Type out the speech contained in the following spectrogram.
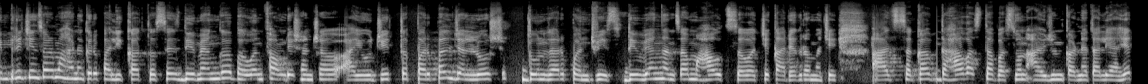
पिंपरी चिंचवड महानगरपालिका तसेच दिव्यांग भवन फाउंडेशनच्या आयोजित पर्पल जल्लोष दोन हजार पंचवीस दिव्यांगांचा महाउत्सवाचे कार्यक्रमाचे आज सकाळ दहा वाजतापासून आयोजन करण्यात आले आहेत.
